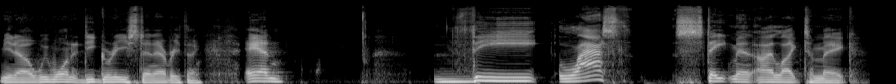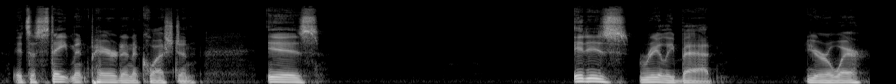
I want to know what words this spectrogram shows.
you know, we want it degreased and everything. And the last statement I like to make, it's a statement paired in a question, is it is really bad. You're aware?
